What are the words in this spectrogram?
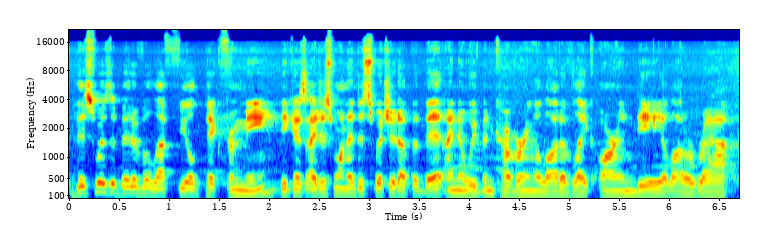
This was a bit of a left field pick from me because I just wanted to switch it up a bit. I know we've been covering a lot of like R&B, a lot of rap,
